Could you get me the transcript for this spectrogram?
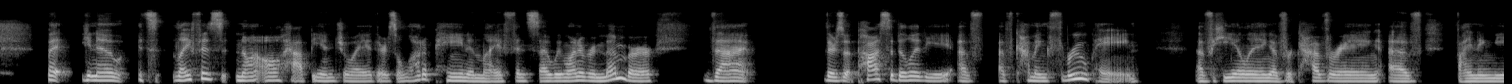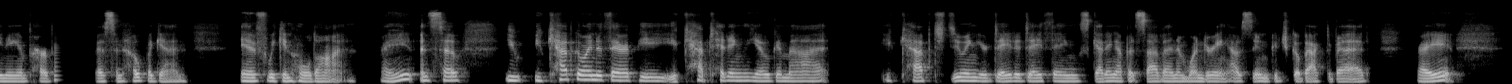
but you know it's life is not all happy and joy. There's a lot of pain in life and so we want to remember that there's a possibility of of coming through pain of healing of recovering of finding meaning and purpose and hope again if we can hold on right? And so you you kept going to therapy you kept hitting the yoga mat you kept doing your day-to-day things getting up at seven and wondering how soon could you go back to bed right?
